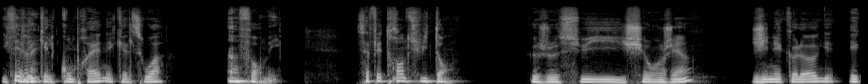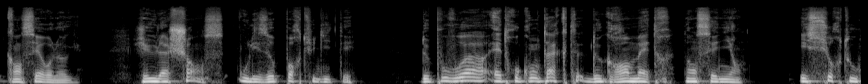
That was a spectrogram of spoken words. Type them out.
Il fallait qu'elles comprennent et qu'elles soient informées. Ça fait 38 ans que je suis chirurgien, gynécologue et cancérologue. J'ai eu la chance ou les opportunités de pouvoir être au contact de grands maîtres, d'enseignants, et surtout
